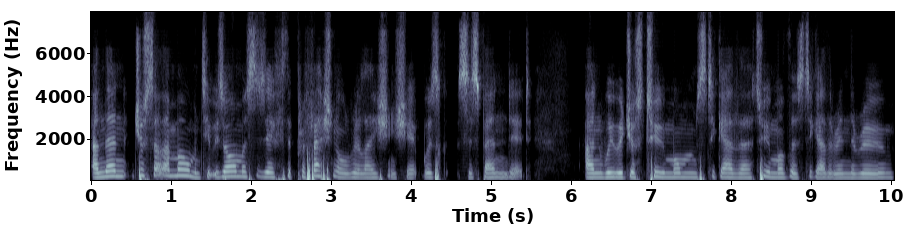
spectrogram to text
And then just at that moment, it was almost as if the professional relationship was suspended. And we were just two mums together, two mothers together in the room.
